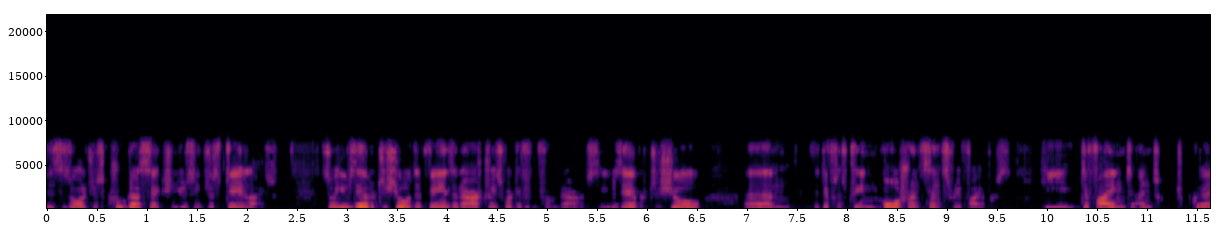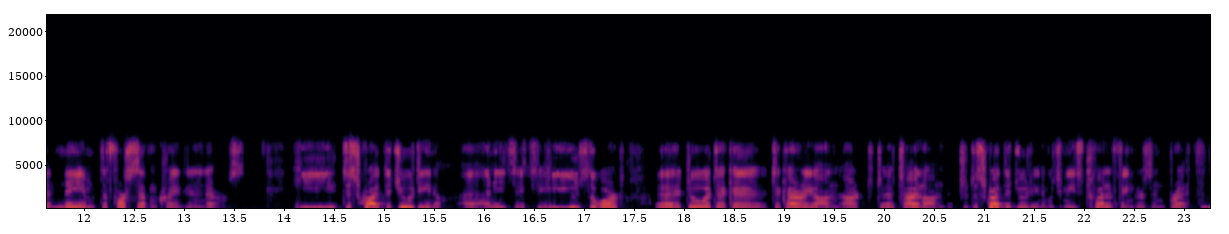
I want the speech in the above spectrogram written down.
this is all just crude dissection using just daylight. So he was able to show that veins and arteries were different from nerves. He was able to show um, the difference between motor and sensory fibers. He defined and uh, named the first seven cranial nerves. He described the duodenum, uh, and he, he used the word uh, duodecacarion or uh, tylon to describe the duodenum, which means 12 fingers in breadth.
